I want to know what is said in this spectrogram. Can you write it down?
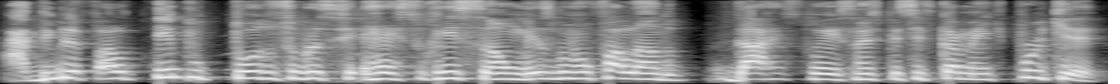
A Bíblia fala o tempo todo sobre a ressurreição, mesmo não falando da ressurreição especificamente. Por quê?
